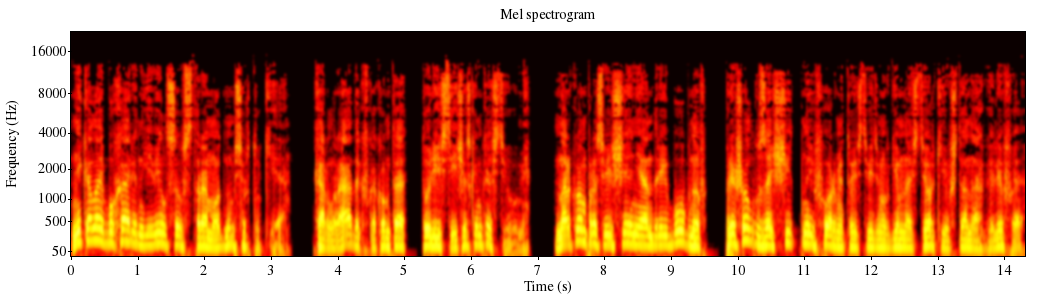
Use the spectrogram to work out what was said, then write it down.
Николай Бухарин явился в старомодном сюртуке. Карл Радок в каком-то туристическом костюме. Нарком просвещения Андрей Бубнов пришел в защитной форме, то есть, видимо, в гимнастерке и в штанах галифе.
